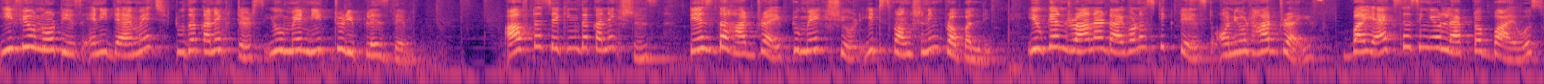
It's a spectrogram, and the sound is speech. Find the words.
If you notice any damage to the connectors, you may need to replace them. After checking the connections, test the hard drive to make sure it's functioning properly. You can run a diagnostic test on your hard drive by accessing your laptop BIOS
